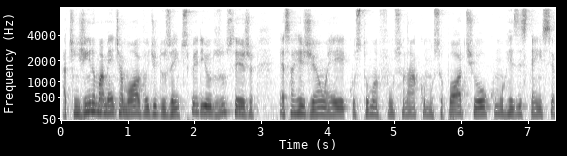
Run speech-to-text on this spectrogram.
atingindo uma média móvel de 200 períodos, ou seja, essa região aí costuma funcionar como suporte ou como resistência.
